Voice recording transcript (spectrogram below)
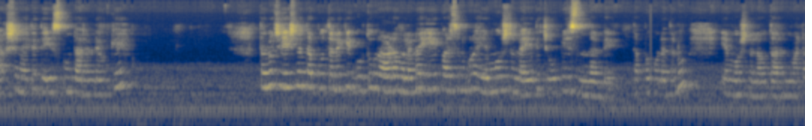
యాక్షన్ అయితే తీసుకుంటారండి ఓకే? తను చేసిన తప్పు తనకి గుర్తుకు రావడం వలన ఈ పర్సన్ కూడా ఎమోషనల్ అయ్యేది చూపిస్తుందండి. తప్పకుండా తను ఎమోషనల్ అవుతారనమాట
